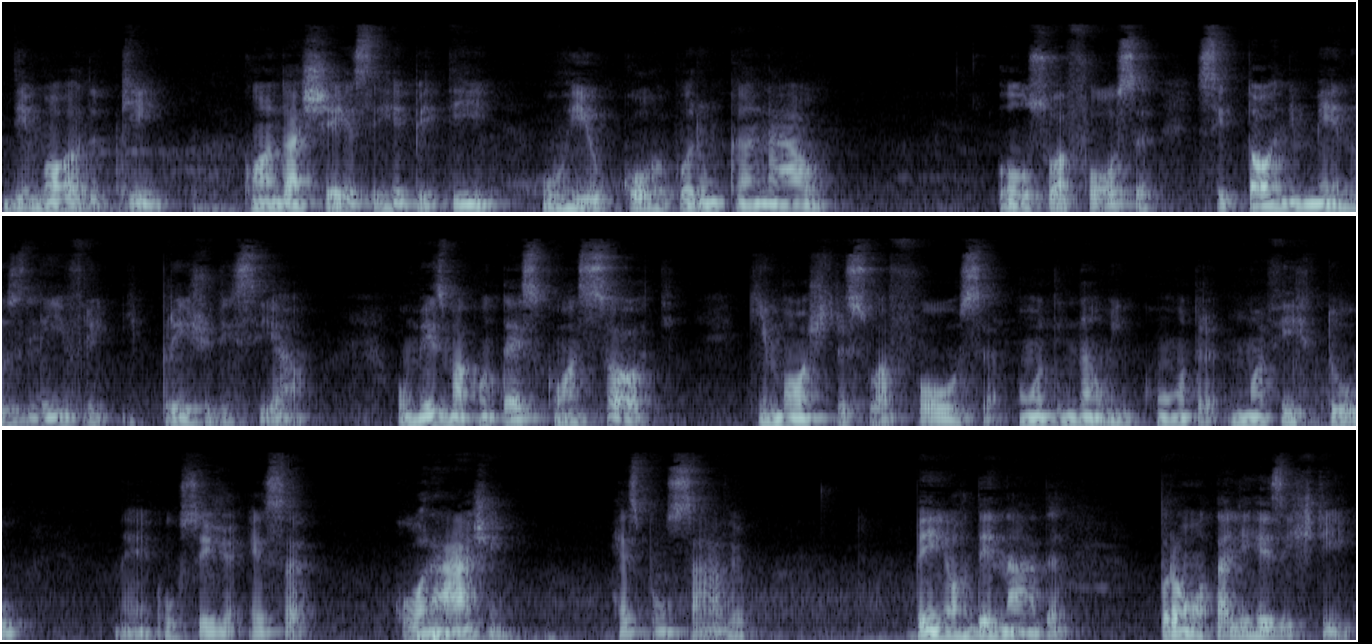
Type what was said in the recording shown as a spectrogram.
de modo que, quando a cheia se repetir, o rio corra por um canal ou sua força se torne menos livre e prejudicial. O mesmo acontece com a sorte, que mostra sua força onde não encontra uma virtude, né? ou seja, essa coragem responsável, bem ordenada, pronta a lhe resistir,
